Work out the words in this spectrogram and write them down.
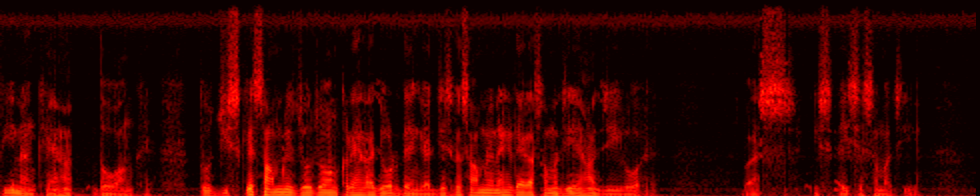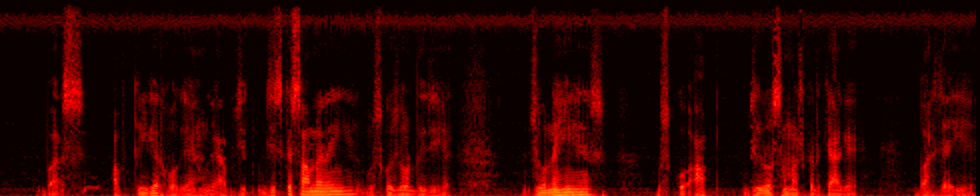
तीन अंक है, यहाँ दो अंक है। तो जिसके सामने जो जो अंक रहेगा जोड़ देंगे जिसके सामने नहीं रहेगा समझिए यहाँ ज़ीरो है। बस इस ऐसे समझिए। बस अब क्लियर हो गए होंगे। आप जि, जिसके सामने नहीं है उसको जोड़ दीजिए। जो नहीं है उसको आप ज़ीरो समझ करके आगे बढ़ जाइए।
